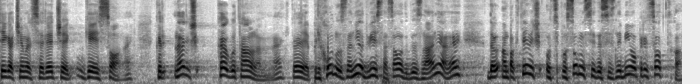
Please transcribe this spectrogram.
tega, čemer se reče GSO. Ne. Ker največ, kaj ugotavljam, ne, to je prihodnost, ni odvisna samo od znanja, ne, da, ampak temveč od sposobnosti, da se znebimo predsotka.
